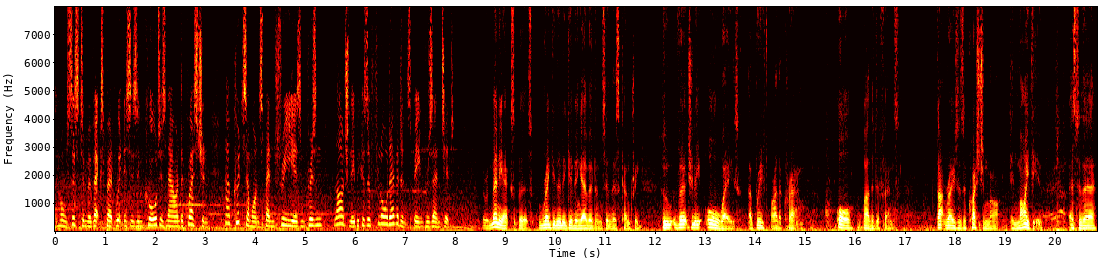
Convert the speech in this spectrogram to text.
The whole system of expert witnesses in court is now under question. How could someone spend three years in prison largely because of flawed evidence being presented? There are many experts regularly giving evidence in this country who virtually always are briefed by the Crown or by the defence that raises a question mark, in my view, as to their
